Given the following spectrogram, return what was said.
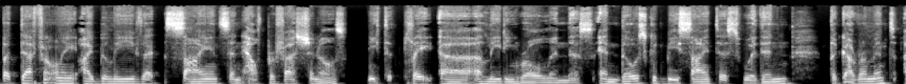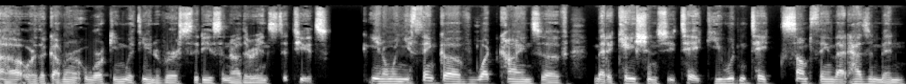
but definitely I believe that science and health professionals need to play uh, a leading role in this. And those could be scientists within the government uh, or the government working with universities and other institutes. You know, when you think of what kinds of medications you take, you wouldn't take something that hasn't been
